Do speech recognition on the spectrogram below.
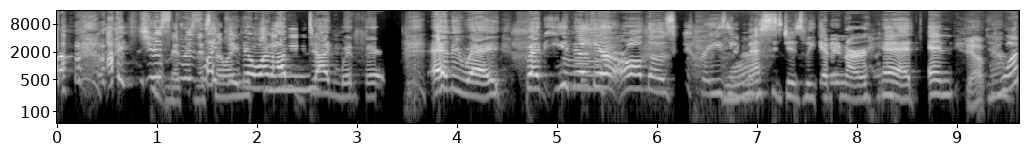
I just was like, you know what? I'm done with it. Anyway, but you know, there are all those crazy Yes. messages we get in our head. And yep. One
